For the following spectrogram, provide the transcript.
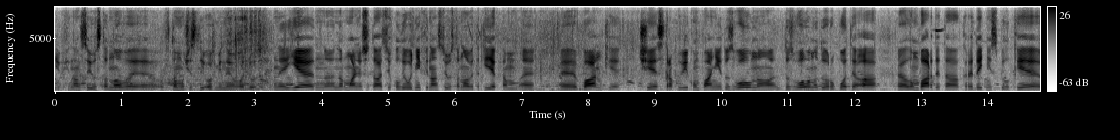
і фінансові установи, в тому числі обміни валют. Не є нормальною ситуацією, коли одні фінансові установи, такі як там е, е, банки чи страхові компанії, дозволено дозволено до роботи, а е, ломбарди та кредитні спілки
